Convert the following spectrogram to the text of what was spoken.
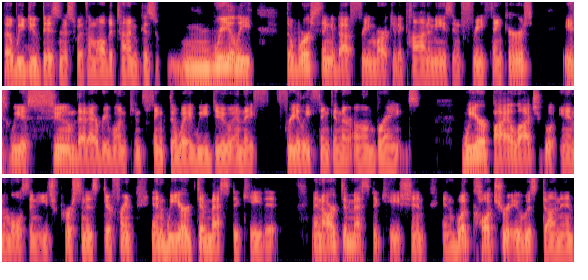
But we do business with them all the time because really the worst thing about free market economies and free thinkers is we assume that everyone can think the way we do and they freely think in their own brains. We are biological animals and each person is different and we are domesticated. And our domestication and what culture it was done in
